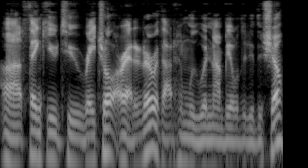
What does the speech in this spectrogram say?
Uh, thank you to Rachel, our editor, without whom we would not be able to do the show.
